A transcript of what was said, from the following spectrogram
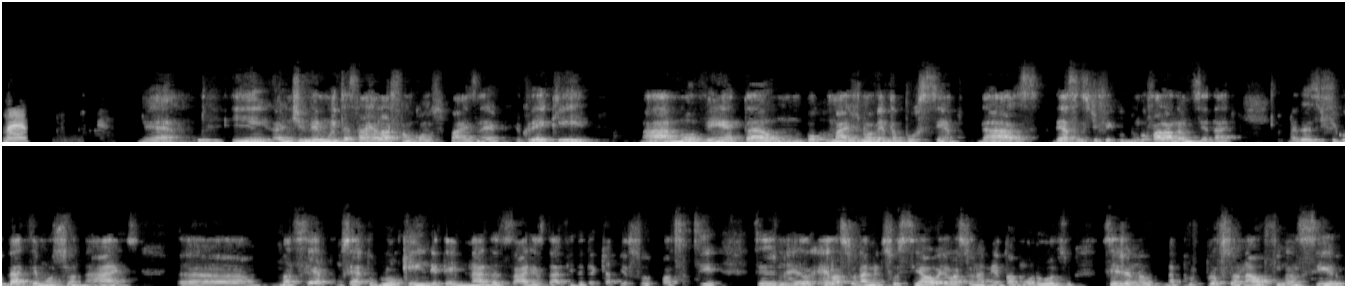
né? É, e a gente vê muito essa relação com os pais, né? Eu creio que ah, 90, um pouco mais de 90% das, dessas dificuldades, não vou falar da ansiedade, mas das dificuldades emocionais, certa, um certo bloqueio em determinadas áreas da vida que a pessoa possa ter, seja no relacionamento social, relacionamento amoroso, seja no na profissional, financeiro,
